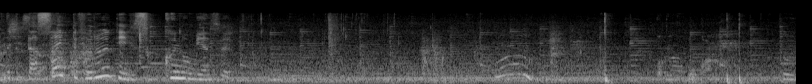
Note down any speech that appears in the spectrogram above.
美味しいダッサいってフルーティーです。っごい飲みやすいうん。これこうかな。どうぞ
